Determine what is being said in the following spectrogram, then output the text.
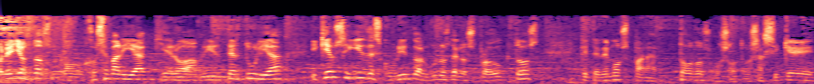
Con ellos dos y con José María quiero abrir tertulia y quiero seguir descubriendo algunos de los productos que tenemos para todos vosotros. Así que,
